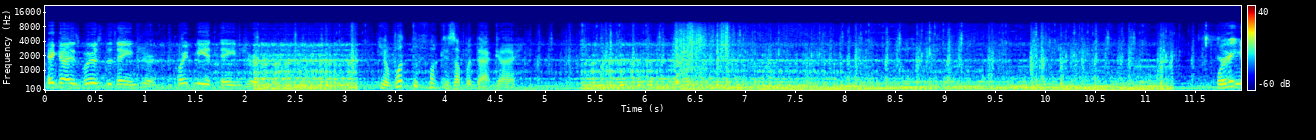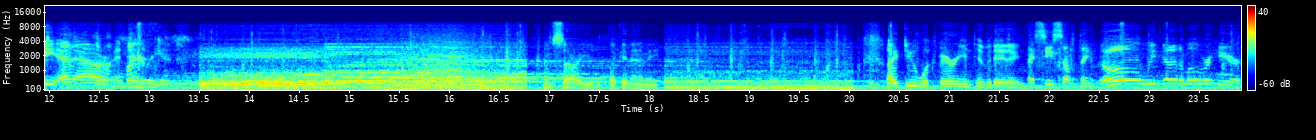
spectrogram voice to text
Hey guys, where's the danger? Point me at danger. Yeah, what the fuck is up with that guy? Point me at our I'm on fire again. I'm sorry, you look like an enemy. I do look very intimidating. I see something. Oh, we've got him over here.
